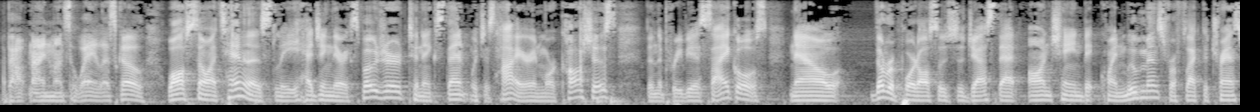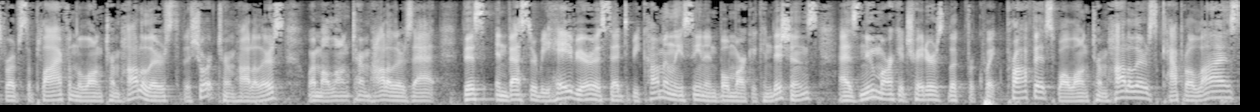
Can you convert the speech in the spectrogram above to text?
about nine months away, let's go, while simultaneously hedging their exposure to an extent which is higher and more cautious than the previous cycles. Now, the report also suggests that on-chain Bitcoin movements reflect the transfer of supply from the long-term hodlers to the short-term hodlers. Where my long-term hodlers at? This investor behavior is said to be commonly seen in bull market conditions as new market traders look for quick profits while long-term hodlers capitalize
